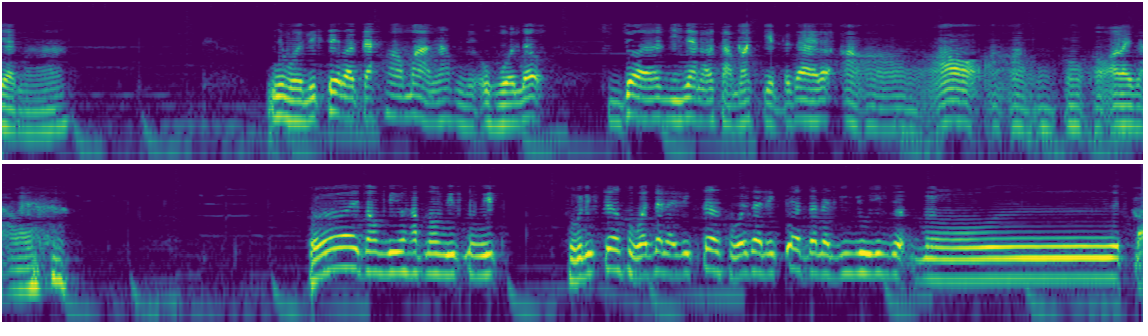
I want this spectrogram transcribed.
อย่านะ นี่เหมือนลิเตอร์เราจะเข้ามากนะผมโอ้โหแล้วสุดยอดแล้วยิงยันเราสามารถเก็บไปได้แล้วอ้าวอ้าวอ้าวอ้าวอ้าวอ้าวอ้าวอะไรนะอะไรนะเฮ้ยน้องวิวครับน้องวิวน้องวิวสวยลิเตอร์สวยได้เลยลิเตอร์สวยได้ลิเตอร์ได้เลยยิงยูยิงอยู่เออไป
